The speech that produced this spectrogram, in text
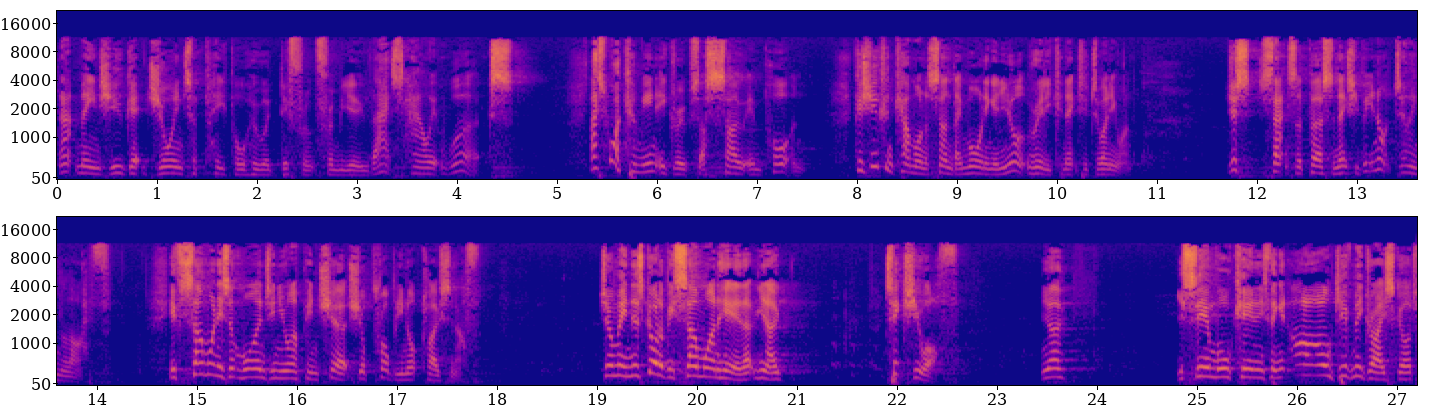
That means you get joined to people who are different from you. That's how it works. That's why community groups are so important. Because you can come on a Sunday morning and you're not really connected to anyone. You just sat to the person next to you, but you're not doing life. If someone isn't winding you up in church, you're probably not close enough. Do you know what I mean? There's got to be someone here that, you know, ticks you off. You know, you see him walk in and you're thinking, oh, give me grace, God.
